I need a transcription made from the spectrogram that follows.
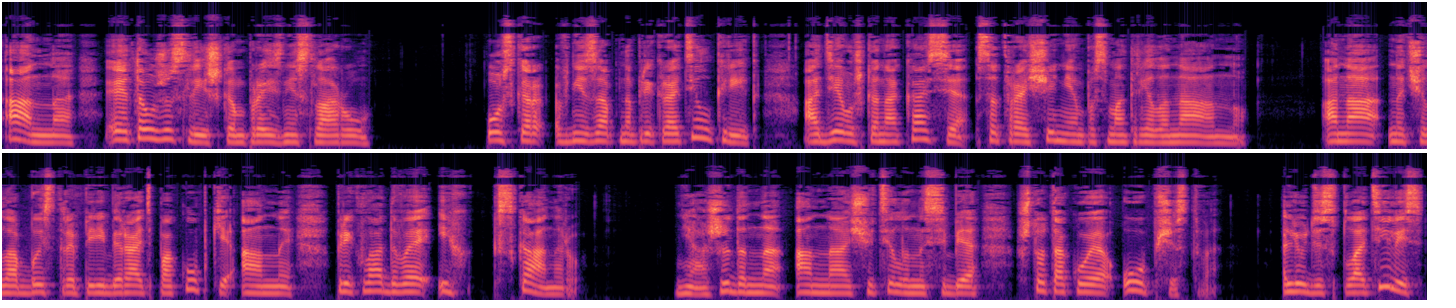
«Анна, это уже слишком», — произнесла Ру. Оскар внезапно прекратил крик, а девушка на кассе с отвращением посмотрела на Анну. Она начала быстро перебирать покупки Анны, прикладывая их к сканеру. Неожиданно Анна ощутила на себе, что такое общество. Люди сплотились,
